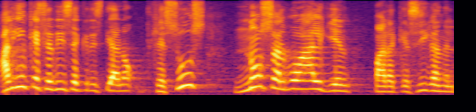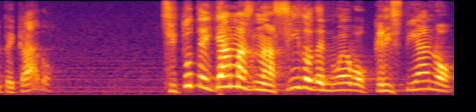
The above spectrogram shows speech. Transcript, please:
Alguien que se dice cristiano, Jesús no salvó a alguien para que sigan el pecado. Si tú te llamas nacido de nuevo, cristiano,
